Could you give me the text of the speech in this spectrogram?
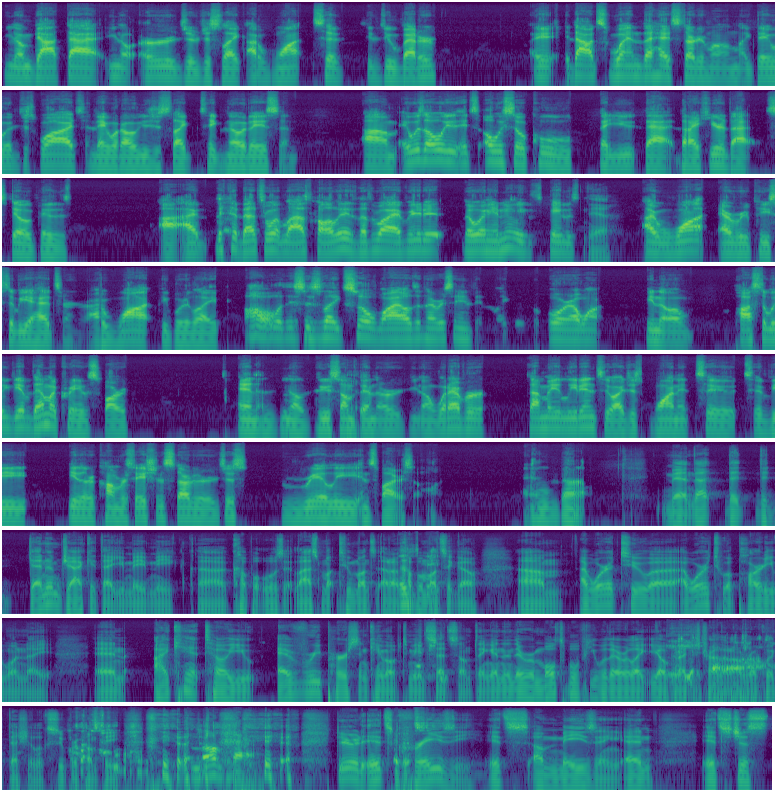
you know, got that, you know, urge of just like, I want to, to do better it, that's when the head started rolling. Like they would just watch and they would always just like take notice, and um, it was always it's always so cool that you that that I hear that still because I, I that's what last call is. That's why I made it the way it is because Yeah. I want every piece to be a head turner. I want people to like, oh, this is like so wild. I've never seen anything like this before. I want, you know, possibly give them a creative spark and you know do something or you know whatever that may lead into. I just want it to to be either a conversation starter or just really inspire someone. And uh, Man, that the the denim jacket that you made me uh, a couple what was it last month, two months, I don't know, a couple great. months ago. Um, I wore it to uh, I wore it to a party one night, and I can't tell you. Every person came up to me and said something, and then there were multiple people that were like, "Yo, can I just try that on real quick? That shit looks super comfy." I love that. Dude, it's crazy. It's amazing, and it's just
